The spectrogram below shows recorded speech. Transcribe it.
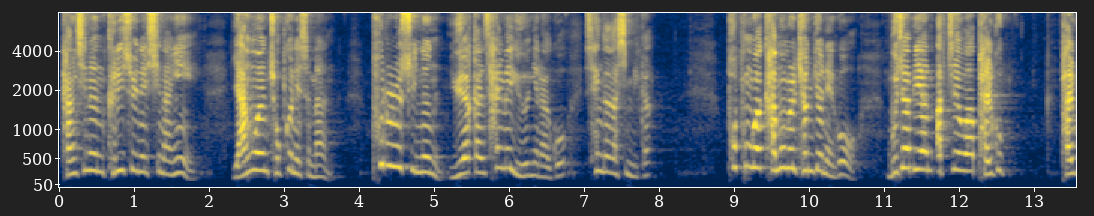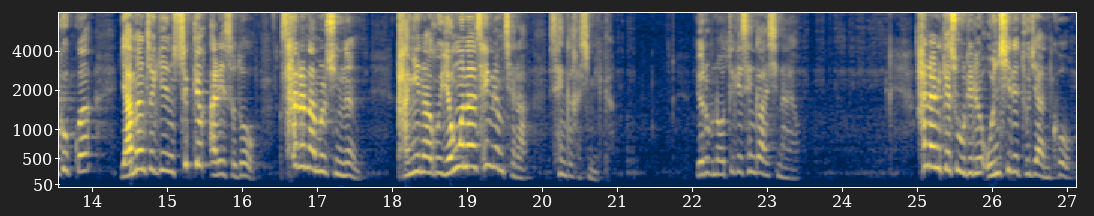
당신은 그리스도인의 신앙이 양호한 조건에서만 푸르를 수 있는 유약한 삶의 유형이라고 생각하십니까? 폭풍과 가뭄을 견뎌내고 무자비한 압제와 발굽 발굽과 야만적인 습격 아래서도 살아남을 수 있는 강인하고 영원한 생명체라 생각하십니까? 여러분 어떻게 생각하시나요? 하나님께서 우리를 온실에 두지 않고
